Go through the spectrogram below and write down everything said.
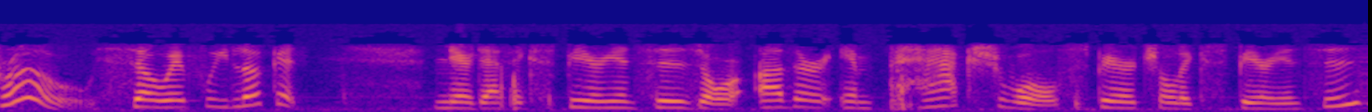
true. So if we look at near death experiences or other impactful spiritual experiences,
